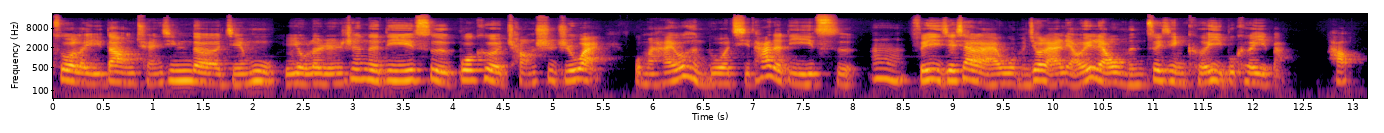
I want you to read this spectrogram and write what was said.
做了一档全新的节目，有了人生的第一次播客尝试之外，我们还有很多其他的第一次。嗯，所以接下来我们就来聊一聊我们最近可以不可以吧。好，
